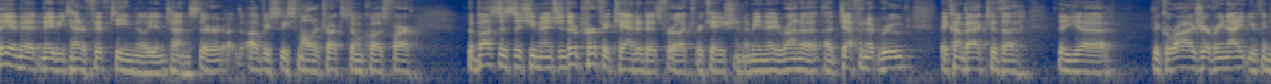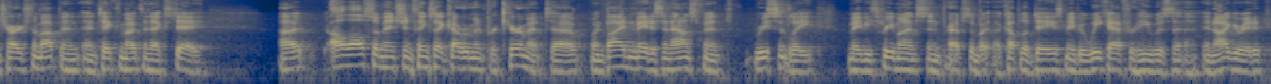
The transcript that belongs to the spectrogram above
They emit maybe 10 or 15 million tons. They're obviously smaller trucks, don't go as far. The buses that she mentioned, they're perfect candidates for electrification. I mean, they run a, a definite route. They come back to the the uh, the garage every night. You can charge them up and, and take them out the next day. Uh, I'll also mention things like government procurement. Uh, when Biden made his announcement recently maybe three months and perhaps a couple of days, maybe a week after he was uh, inaugurated,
